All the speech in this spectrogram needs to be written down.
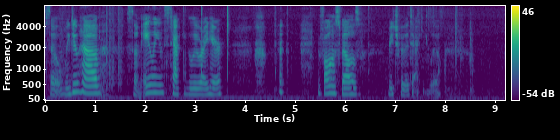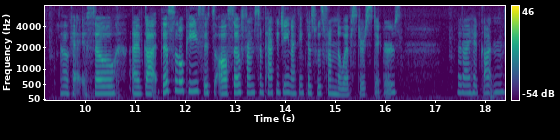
So we do have some Aleene's tacky glue right here. if all fails, reach for the tacky glue. Okay, so I've got this little piece. It's also from some packaging. I think this was from the Webster stickers that I had gotten.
